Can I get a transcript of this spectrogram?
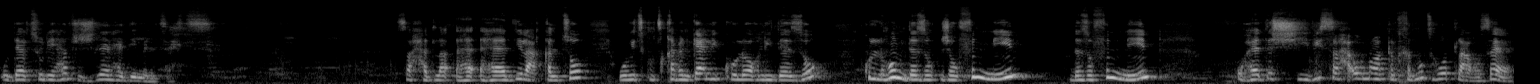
ودارتو ليها في الجلال هذه من التحت صح هاد هادي اللي عقلتو. وريتكم تقريبا كاع les couleurs اللي دازو. كلهم دازو جاو فنين دازو فنين. وهذا الشيبي صراحة أول مرة كنخدمو هو طلع غزال.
